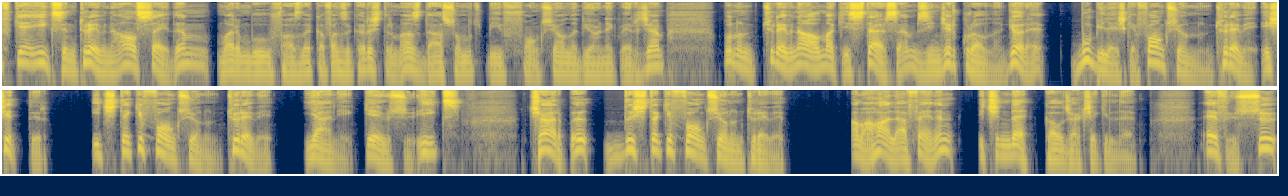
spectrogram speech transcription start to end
fgx'in türevini alsaydım, umarım bu fazla kafanızı karıştırmaz, daha somut bir fonksiyonla bir örnek vereceğim. Bunun türevini almak istersem, zincir kuralına göre, bu bileşke fonksiyonunun türevi eşittir, içteki fonksiyonun türevi, yani g üssü x, çarpı dıştaki fonksiyonun türevi. Ama hala f'nin içinde kalacak şekilde. f üssü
